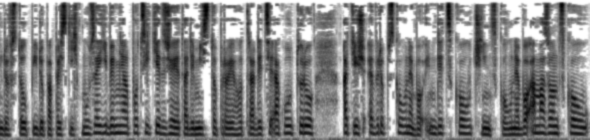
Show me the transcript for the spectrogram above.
kdo vstoupí do papežských muzeí, by měl pocítit, že je tady místo pro jeho tradici a kulturu, ať již evropskou nebo indickou, čínskou nebo amazonskou,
